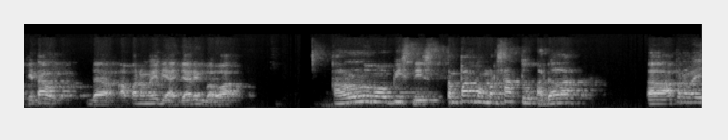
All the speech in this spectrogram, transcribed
kita udah apa namanya diajarin bahwa kalau lu mau bisnis tempat nomor satu adalah eh, apa namanya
